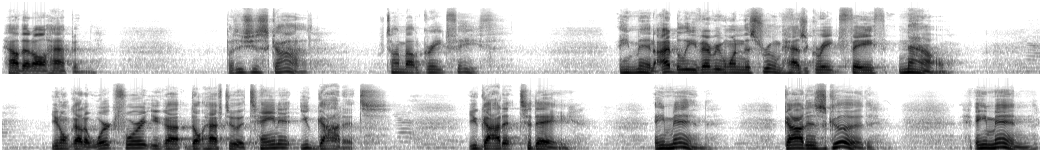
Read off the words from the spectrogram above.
how that all happened. But it's just God. We're talking about great faith. Amen. I believe everyone in this room has great faith now. You don't got to work for it, you got, don't have to attain it. You got it. You got it today. Amen. God is good. Amen.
